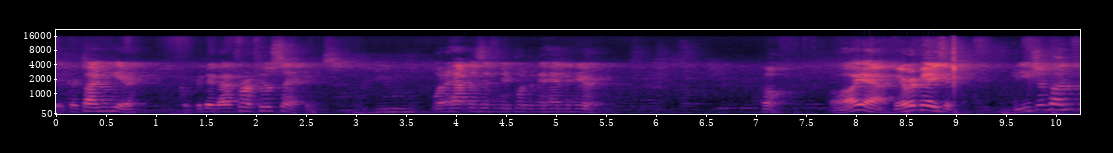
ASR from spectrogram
Take your time here. Look at the guy for a few seconds. What happens if they put the hand in here? Oh. Oh yeah, very basic. Beach and bun,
